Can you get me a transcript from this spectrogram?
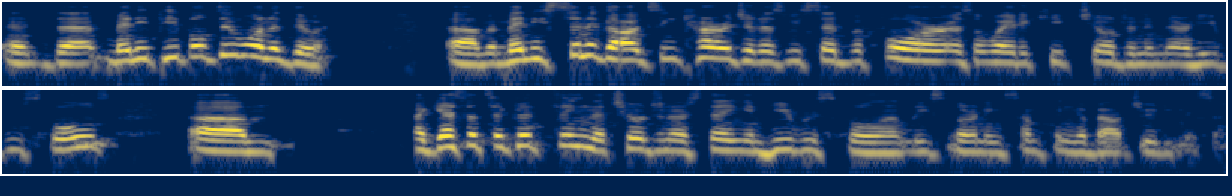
And uh, many people do want to do it. Um, and many synagogues encourage it, as we said before, as a way to keep children in their Hebrew schools. Um, I guess it's a good thing that children are staying in Hebrew school and at least learning something about Judaism.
